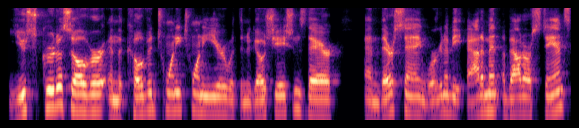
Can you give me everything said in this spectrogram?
you screwed us over in the COVID 2020 year with the negotiations there. And they're saying we're going to be adamant about our stance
